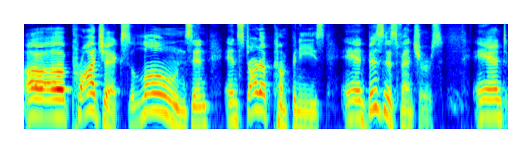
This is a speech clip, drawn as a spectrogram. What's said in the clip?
uh, projects, loans, and and startup companies and business ventures, and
